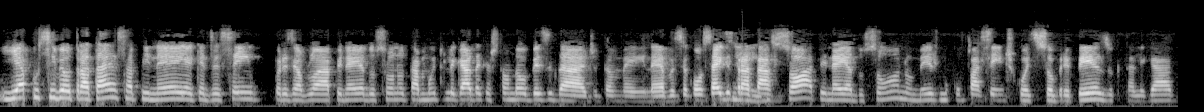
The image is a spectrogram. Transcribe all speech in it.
E é possível tratar essa apneia, quer dizer, sem, por exemplo, a apneia do sono está muito ligada à questão da obesidade também, né? Você consegue Sim. tratar só a apneia do sono, mesmo com paciente com esse sobrepeso que está ligado?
